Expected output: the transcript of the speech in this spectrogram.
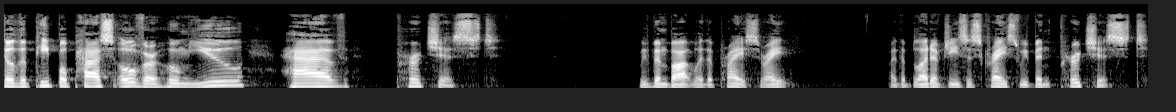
till the people pass over whom you have purchased. We've been bought with a price, right? By the blood of Jesus Christ, we've been purchased.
